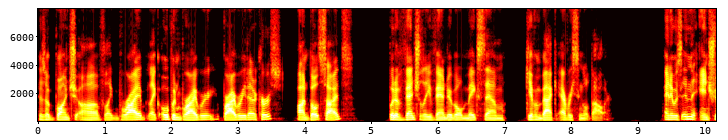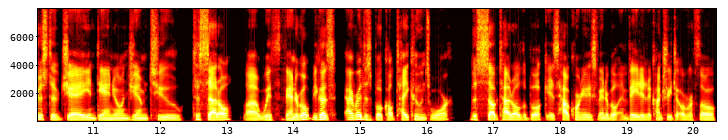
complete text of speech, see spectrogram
There's a bunch of like bribe, like open bribery, bribery that occurs on both sides. But eventually Vanderbilt makes them give him back every single dollar. And it was in the interest of Jay and Daniel and Jim to to settle uh, with Vanderbilt because I read this book called Tycoon's War. The subtitle of the book is How Cornelius Vanderbilt Invaded a Country to Overthrow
